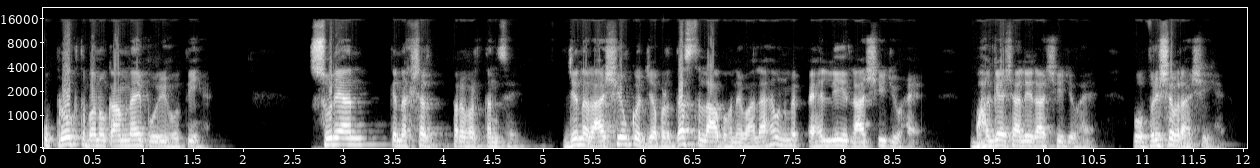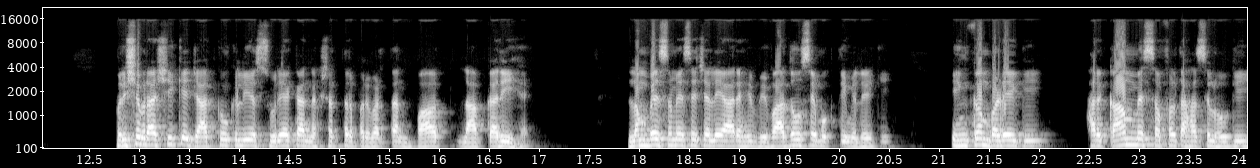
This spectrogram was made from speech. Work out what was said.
उपरोक्त मनोकामनाएँ पूरी होती हैं। सूर्यान के नक्षत्र परिवर्तन से जिन राशियों को ज़बरदस्त लाभ होने वाला है, उनमें पहली राशि जो है, भाग्यशाली राशि जो है, वो वृषभ राशि है। वृषभ राशि के जातकों के लिए सूर्य का नक्षत्र परिवर्तन बहुत लाभकारी है। लंबे समय से चले आ रहे विवादों से मुक्ति मिलेगी इनकम बढ़ेगी, हर काम में सफलता हासिल होगी,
